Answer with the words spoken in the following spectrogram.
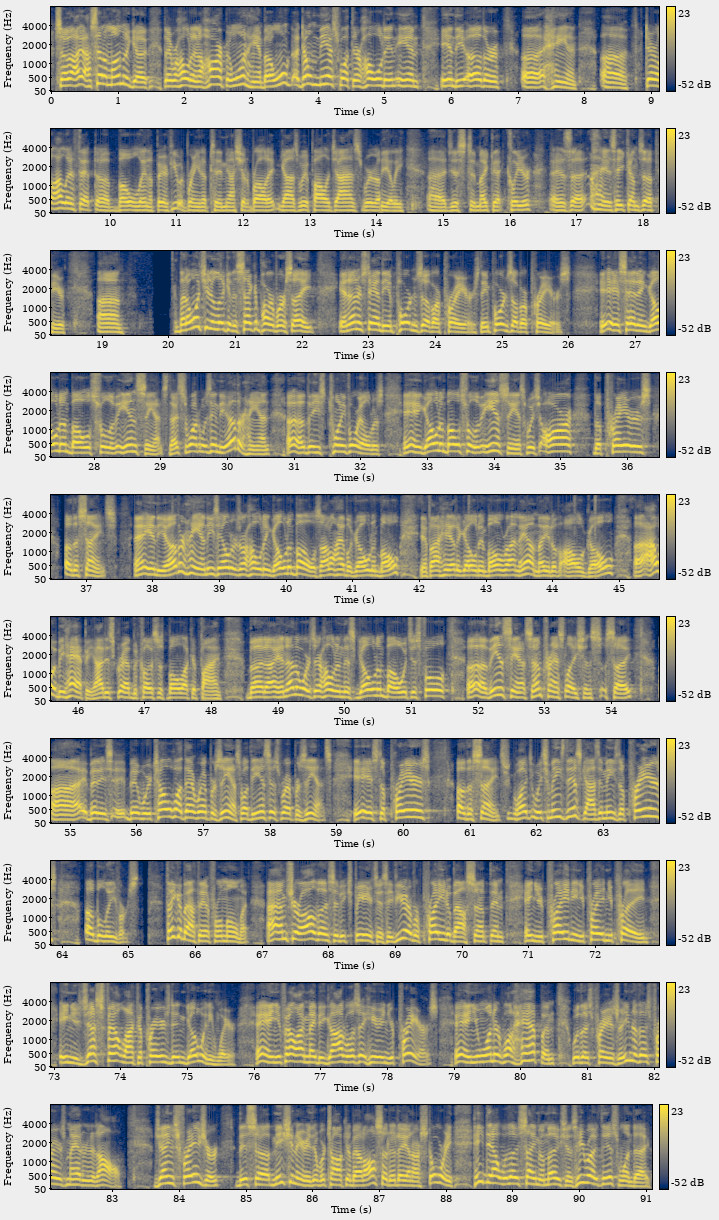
So I, I said a moment ago they were holding a harp in one hand, but I won't, don't miss what they're holding in in the other uh, hand. Uh, Daryl, I left that uh, bowl in up there. If you would bring it up to me, I should have brought it. Guys, we apologize. We're Billy, uh, just to make that clear as uh, as he comes up here. Um, but I want you to look at the second part of verse 8 and understand the importance of our prayers. The importance of our prayers. It, said, in golden bowls full of incense. That's what was in the other hand of these 24 elders. In golden bowls full of incense, which are the prayers of the saints. In the other hand, these elders are holding golden bowls. I don't have a golden bowl. If I had a golden bowl right now made of all gold, uh, I would be happy. I just grabbed the closest bowl I could find. But uh, in other words, they're holding this golden bowl, which is full uh, of incense, some translations say. Uh, but, but we're told what that represents, what the incense represents. It's the prayers of the saints, which means this, guys. It means the prayers of believers. Think about that for a moment. I'm sure all of us have experienced this. If you ever prayed about something and you prayed and you prayed and you prayed and you just felt like the prayers didn't go anywhere and you felt like maybe God wasn't hearing your prayers and you wondered what happened with those prayers or even if those prayers mattered at all. James Fraser, this uh, missionary that we're talking about also today in our story, he dealt with those same emotions. He wrote this one day.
